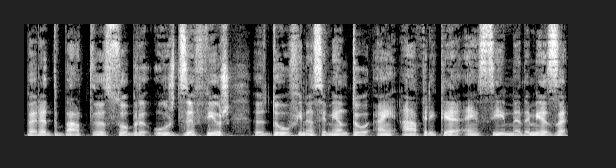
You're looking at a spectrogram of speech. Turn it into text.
para debate sobre os desafios do financiamento em África, em cima da mesa,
